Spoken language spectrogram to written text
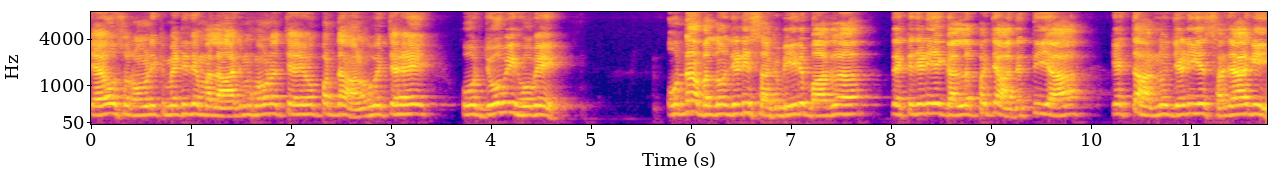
ਚਾਹੇ ਉਹ ਸ਼੍ਰੋਮਣੀ ਕਮੇਟੀ ਦੇ ਮੁਲਾਜ਼ਮ ਹੋਣ, ਚਾਹੇ ਉਹ ਪ੍ਰਧਾਨ ਹੋਵੇ, ਚਾਹੇ ਹੋਰ ਜੋ ਵੀ ਹੋਵੇ, ਉਹਨਾਂ ਵੱਲੋਂ ਜਿਹੜੀ ਸੁਖਬੀਰ ਬਾਦਲ ਤੱਕ ਜਿਹੜੀ ਇਹ ਗੱਲ ਪਹੁੰਚਾ ਦਿੱਤੀ ਆ ਕਿ ਤੁਹਾਨੂੰ ਜਿਹੜੀ ਇਹ ਸਜ਼ਾ ਗਈ,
